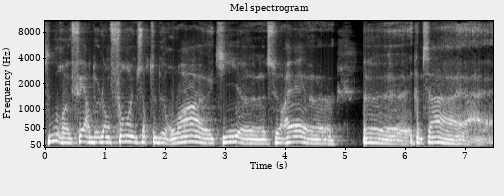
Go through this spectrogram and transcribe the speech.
pour faire de l'enfant une sorte de roi qui serait comme ça,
